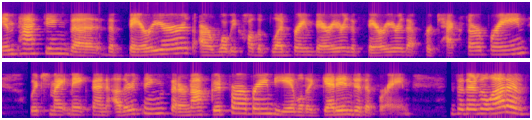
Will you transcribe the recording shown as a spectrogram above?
impacting the, the barriers, or what we call the blood brain barrier, the barrier that protects our brain, which might make then other things that are not good for our brain be able to get into the brain. So there's a lot of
